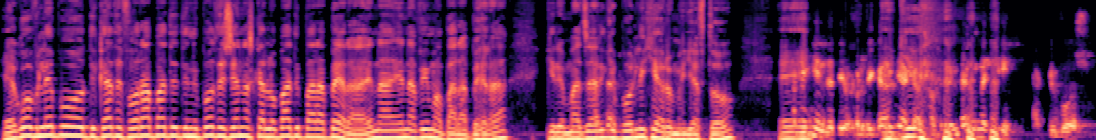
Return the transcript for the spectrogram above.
Εγώ βλέπω ότι κάθε φορά πάτε την υπόθεση ένας σκαλοπάτι παραπέρα, ένα, ένα βήμα παραπέρα, κύριε Ματζάρη, και πολύ χαίρομαι γι' αυτό. Ε, δεν γίνεται διαφορετικά. Εκεί... Τι θα περιμένουμε τι ακριβώς.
